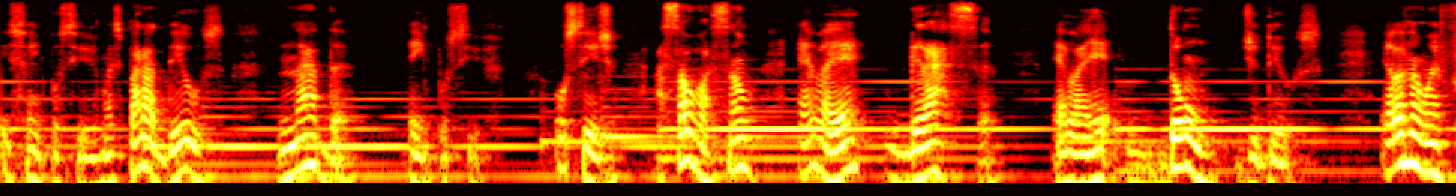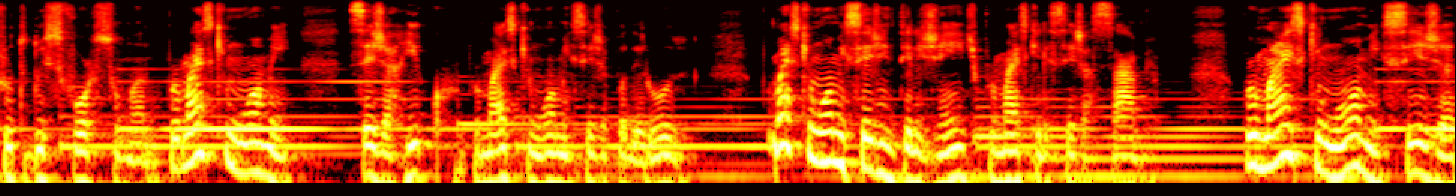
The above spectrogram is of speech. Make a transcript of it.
isso é impossível, mas para Deus nada é impossível. Ou seja, a salvação ela é graça, ela é dom de Deus. Ela não é fruto do esforço humano. Por mais que um homem seja rico, por mais que um homem seja poderoso, por mais que um homem seja inteligente, por mais que ele seja sábio, por mais que um homem seja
